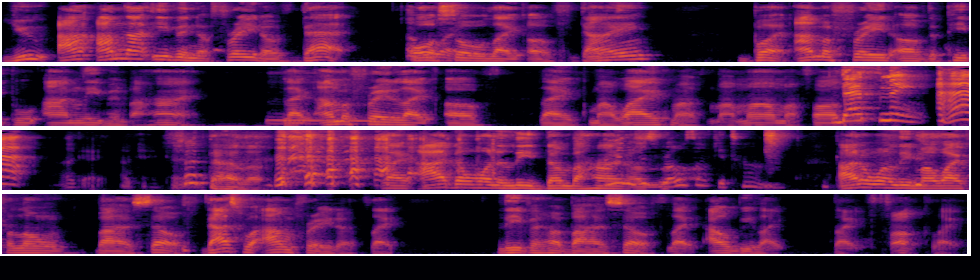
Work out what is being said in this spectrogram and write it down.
you. I I'm not even afraid of that. Of what? also, like of dying, but I'm afraid of the people I'm leaving behind. Like I'm Mm. afraid like of like my wife, my my mom, my father. That's me. okay, okay. okay. Shut the hell up. like I don't want to leave them I behind. mean, just rolls off your tongue. I don't want to leave my wife alone by herself. That's what I'm afraid of. Like leaving her by herself. Like I'll be like like fuck like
